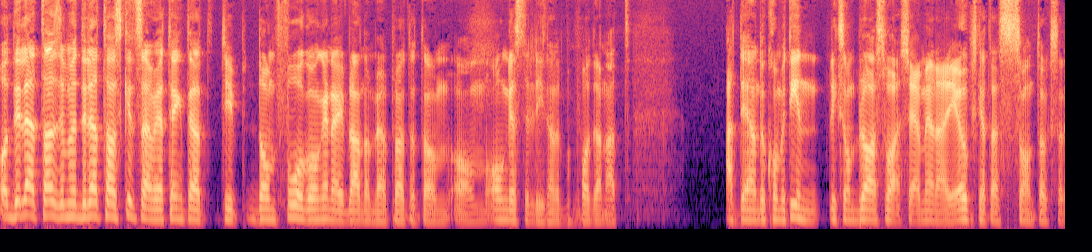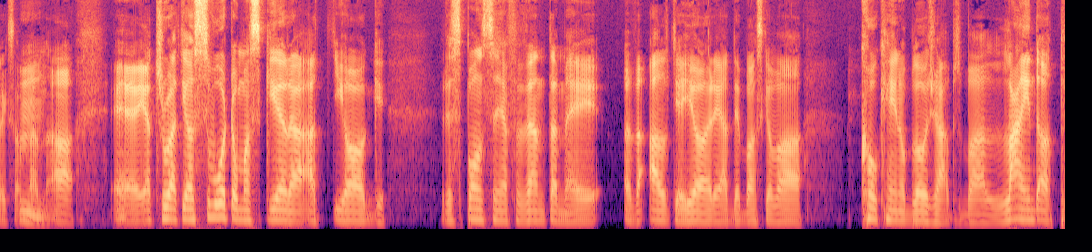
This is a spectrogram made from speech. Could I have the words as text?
Och det lät, men det lät taskigt så här, men jag tänkte att typ de få gångerna ibland om jag har pratat om, om ångest eller liknande på podden, att att det ändå kommit in liksom bra svar. Så jag menar, jag uppskattar sånt också. Liksom. Men, ja, eh, jag tror att jag har svårt att maskera att jag, responsen jag förväntar mig över allt jag gör är att det bara ska vara cocaine och blowjobs, bara lined up.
